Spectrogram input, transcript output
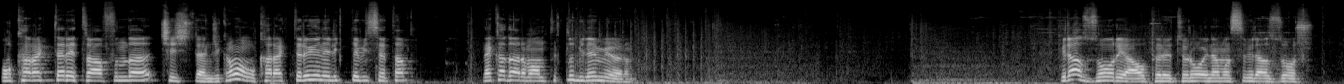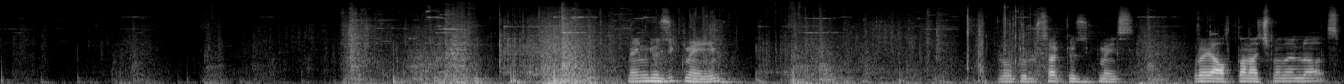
O karakter etrafında çeşitlenecek ama o karaktere yönelik de bir setup ne kadar mantıklı bilemiyorum. Biraz zor ya operatörü oynaması biraz zor. Ben gözükmeyeyim. Durursak gözükmeyiz. Burayı alttan açmaları lazım.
